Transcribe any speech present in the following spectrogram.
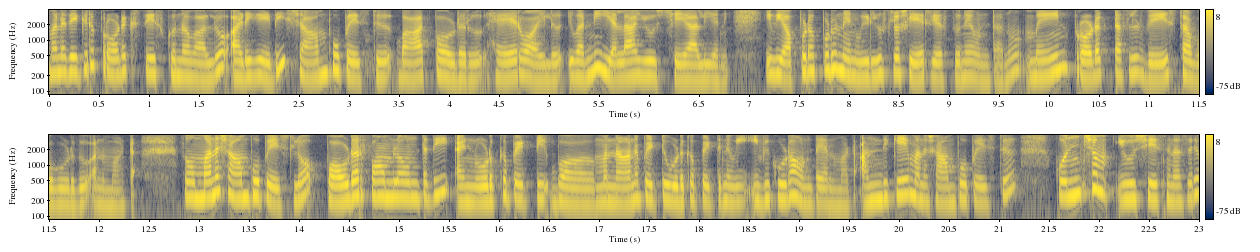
మన దగ్గర ప్రోడక్ట్స్ తీసుకున్న వాళ్ళు అడిగేది shampoo paste bath powder hair oil ఇవన్నీ ఎలా యూజ్ చేయాలి అని. ఇవి అప్పుడప్పుడు నేను వీడియోస్లో షేర్ చేస్తూనే ఉంటాను. మెయిన్ ప్రోడక్ట్ అసలు వేస్ట్ అవ్వకూడదు అనమాట సో మన షాంపూ పేస్ట్లో పౌడర్ ఫామ్లో ఉంటుంది అండ్ ఉడకపెట్టి మన నానపెట్టి ఉడకపెట్టినవి ఇవి కూడా ఉంటాయి అనమాట అందుకే మన షాంపూ పేస్ట్ కొంచెం యూజ్ చేసినా సరే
